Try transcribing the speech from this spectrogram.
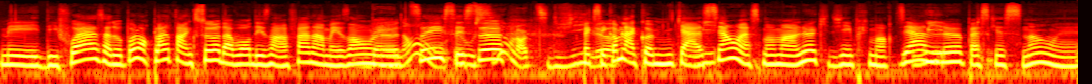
Mais des fois, ça doit pas leur plaire tant que ça d'avoir des enfants dans la maison. là. Ben Tu c'est ça. ont leur petite vie. Fait que c'est comme la communication à ce moment-là qui devient primordiale, Oui. là, parce que sinon. euh,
